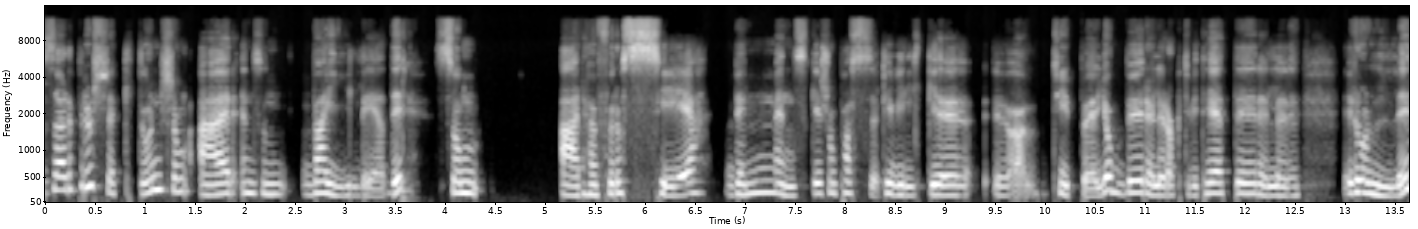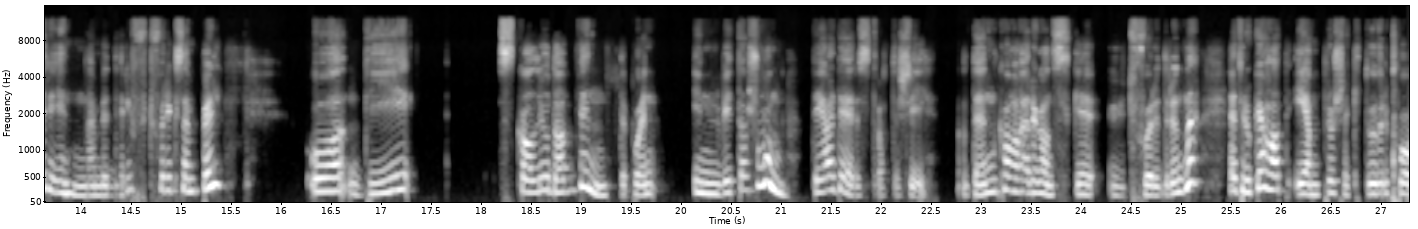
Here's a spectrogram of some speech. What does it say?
Så er det prosjektoren som er en sånn veileder som er her for å se hvem mennesker som passer til hvilke uh, type jobber eller aktiviteter eller roller innen en bedrift f.eks. Og de skal jo da vente på en invitasjon. Det er deres strategi. Og den kan være ganske utfordrende. Jeg tror ikke jeg har hatt én prosjektor på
